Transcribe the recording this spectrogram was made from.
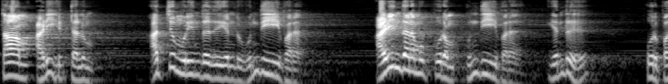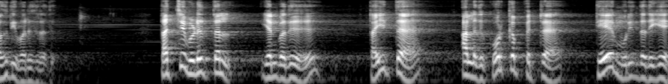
தாம் அடியிட்டலும் அச்சு முறிந்தது என்று உந்தி பர அழிந்தன முப்புறம் உந்தி பர என்று ஒரு பகுதி வருகிறது. தச்சு விடுத்தல் என்பது தைத்த அல்லது கோர்க்கப்பெற்ற தேர் முறிந்ததையே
